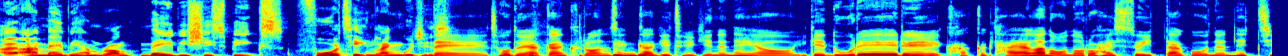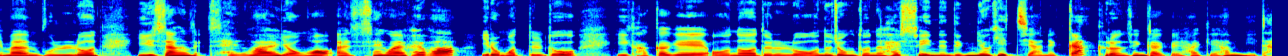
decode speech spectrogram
I, I, maybe I'm wrong. Maybe she speaks 14 languages. 네, 저도 약간 그런 생각이 들기는 해요. 이게 노래를 각각 다양한 언어로 할 수 있다고는 했지만, 물론 일상 생활 영어, 아니 생활 회화 이런 것들도 이 각각의 언어들로 어느 정도는 할 수 있는 능력이 있지 않을까 그런 생각을 하게 합니다.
